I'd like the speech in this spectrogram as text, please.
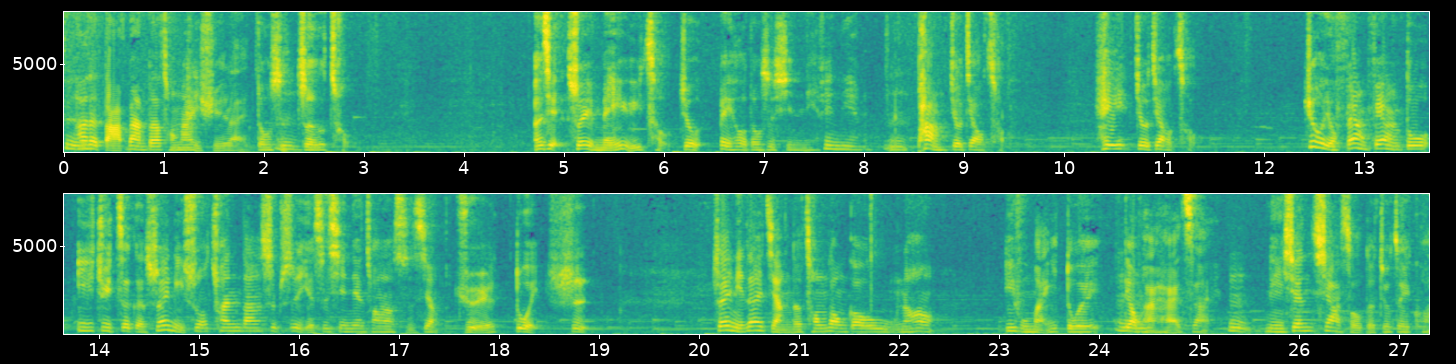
人，她的打扮不知道从哪里学来，都是遮丑。而且，所以美与丑就背后都是信念。信念，嗯，胖就叫丑，黑就叫丑。就有非常非常多依据这个，所以你说穿搭是不是也是信念创造实相？绝对是。所以你在讲的冲动购物，然后衣服买一堆，吊牌还在，嗯，你先下手的就这一块。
